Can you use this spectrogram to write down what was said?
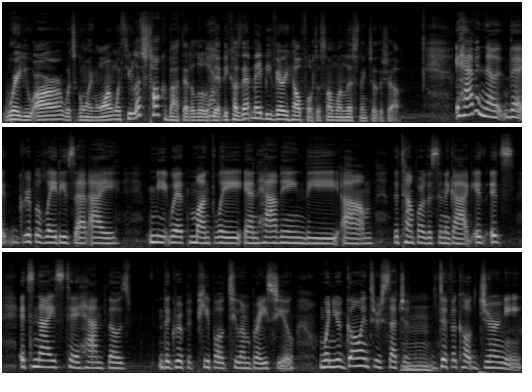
where you are, what's going on with you. Let's talk about that a little Yeah. bit because that may be very helpful to someone listening to the show. having the the group of ladies that I meet with monthly and having the um, the temple or the synagogue, it, it's it's nice to have those the group of people to embrace you when you're going through such a difficult journey.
